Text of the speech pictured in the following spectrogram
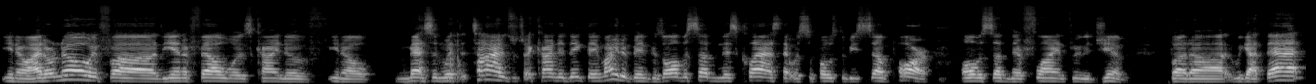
you know, I don't know if uh, the NFL was kind of you know messing with the times, which I kind of think they might have been, because all of a sudden this class that was supposed to be subpar, all of a sudden they're flying through the gym. But uh, we got that.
